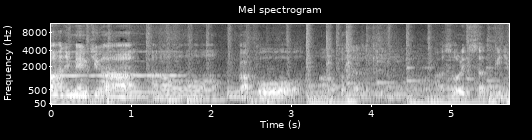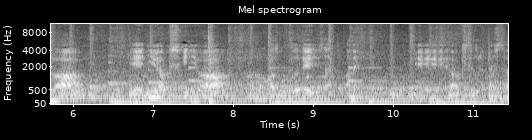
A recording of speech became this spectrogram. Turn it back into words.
番初めうちがあの学校をあの起こした時創立した時には、えー、入学式にはあの松本零士さんとかね、えー、来てくれました。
